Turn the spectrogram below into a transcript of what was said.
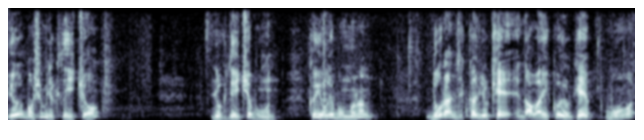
여기 보시면 이렇게 돼 있죠. 이렇게 돼 있죠 보면 그 여기 보면은 노란 색깔 이렇게 나와 있고 이렇게 보면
